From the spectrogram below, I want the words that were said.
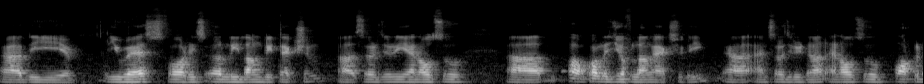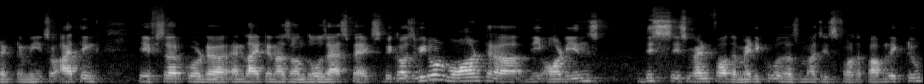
uh, the US for his early lung detection uh, surgery and also uh, oncology of lung actually uh, and surgery done and also orchidectomy. So I think if sir could uh, enlighten us on those aspects because we don't want uh, the audience this is meant for the medicals as much as for the public too.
